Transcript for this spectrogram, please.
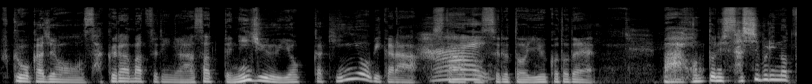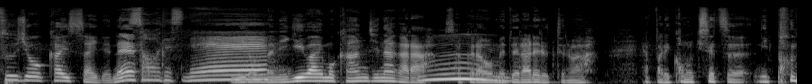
福岡城桜まつりがあさって24日金曜日からスタートするということで、まあ本当に久しぶりの通常開催でね。そうですね。いろんな賑わいも感じながら桜をめでられるっていうのは、やっぱりこの季節日本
